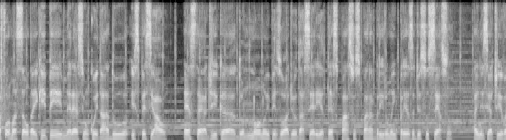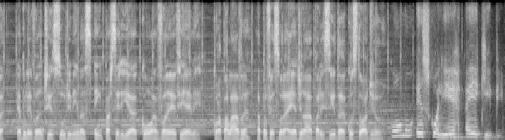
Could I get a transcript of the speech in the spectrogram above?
A formação da equipe merece um cuidado especial. Esta é a dica do nono episódio da série 10 Passos para Abrir uma Empresa de Sucesso. A iniciativa é do Levante Sul de Minas em parceria com a Van FM. Com a palavra, a professora Edna Aparecida Custódio. Como escolher a equipe?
